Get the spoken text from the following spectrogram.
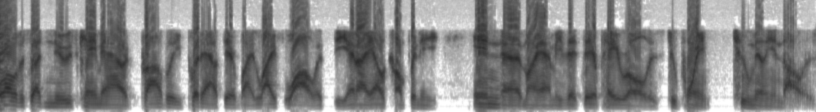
all of a sudden news came out, probably put out there by LifeWallet, the NIL company in uh, Miami, that their payroll is two point two million dollars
